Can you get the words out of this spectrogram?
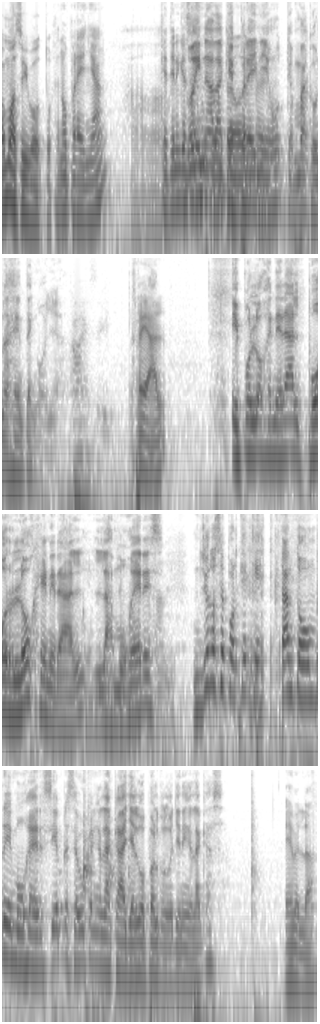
¿Cómo así, voto? que no preñan. Que tienen que No ser hay nada que preñe que más que una gente en olla. Real. Y por lo general, por lo general, las mujeres. Yo no sé por qué que tanto hombre y mujer siempre se buscan en la calle algo peor que lo que tienen en la casa. Es verdad.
